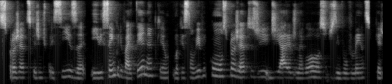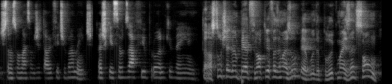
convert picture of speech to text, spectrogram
Esses projetos que a gente precisa e sempre vai ter, né? Porque é uma questão viva, com os projetos de, de área de negócio, desenvolvimentos, é de transformação digital efetivamente. Então, acho que esse é o desafio para o ano que vem aí. Então, nós estamos chegando perto do final. Eu queria fazer mais uma pergunta para o Luiz, mas antes só um,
